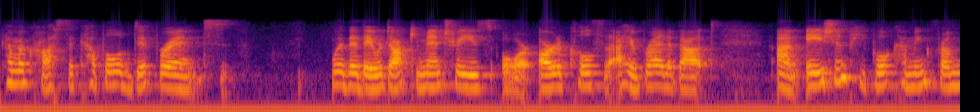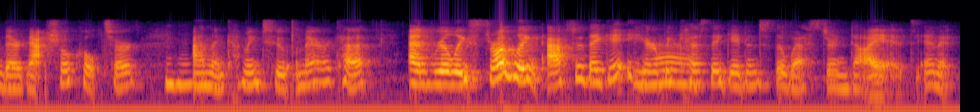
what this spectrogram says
come across a couple of different, whether they were documentaries or articles that I have read about um, Asian people coming from their natural culture mm-hmm. and then coming to America and really struggling after they get here Yeah. because they get into the Western diet and it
